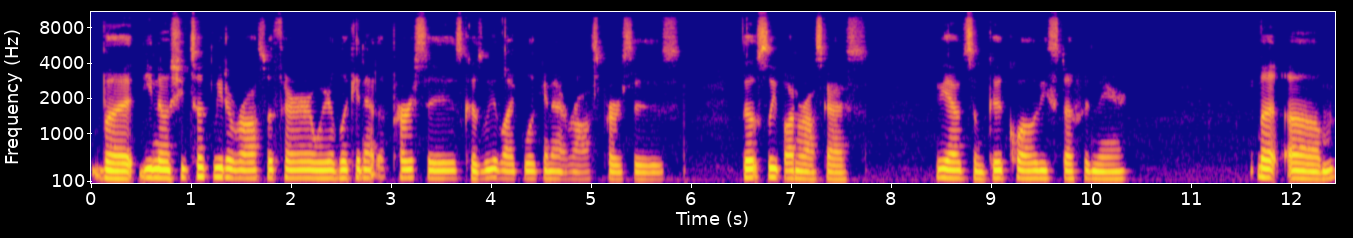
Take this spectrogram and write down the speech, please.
But, you know, she took me to Ross with her. We were looking at the purses because we like looking at Ross purses. Don't sleep on Ross, guys. We have some good quality stuff in there. But um,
